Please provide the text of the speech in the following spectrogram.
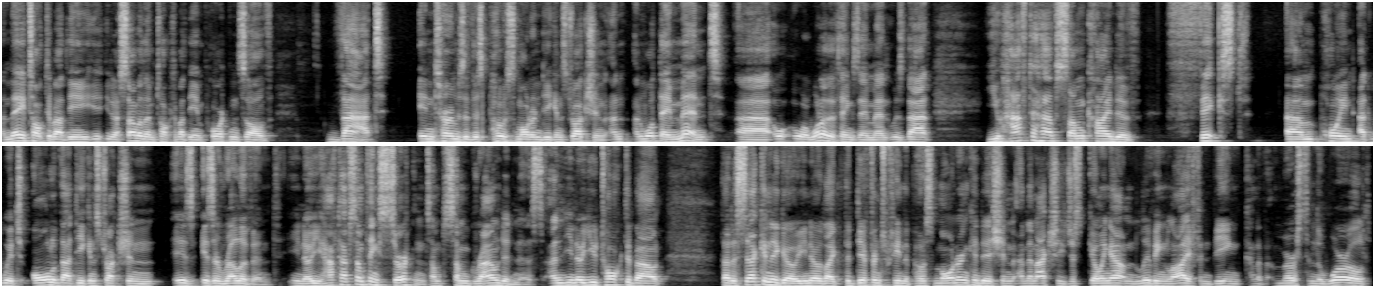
And they talked about the, you know, some of them talked about the importance of that in terms of this postmodern deconstruction. And, and what they meant, uh, or, or, one of the things they meant, was that you have to have some kind of fixed um, point at which all of that deconstruction is is irrelevant. You know, you have to have something certain, some some groundedness. And you know, you talked about that a second ago. You know, like the difference between the postmodern condition and then actually just going out and living life and being kind of immersed in the world.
